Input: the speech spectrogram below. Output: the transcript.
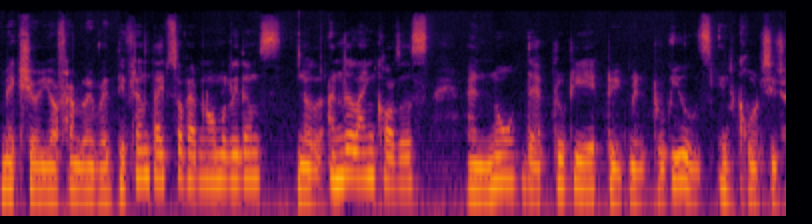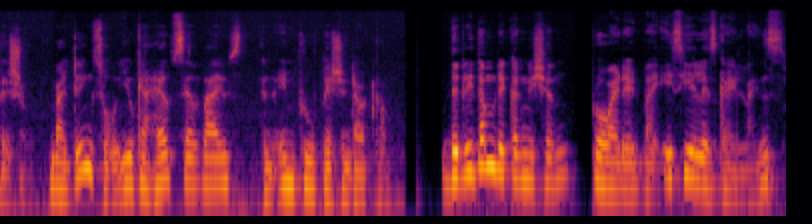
Make sure you're familiar with different types of abnormal rhythms, know the underlying causes, and know the appropriate treatment to use in court situation. By doing so, you can help save lives and improve patient outcome. The rhythm recognition provided by ACLS guidelines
